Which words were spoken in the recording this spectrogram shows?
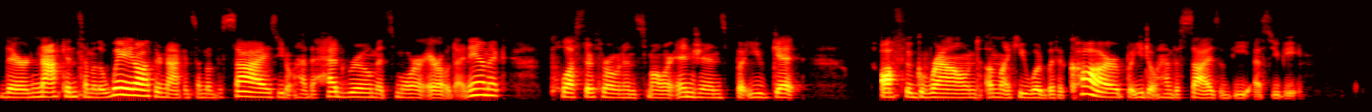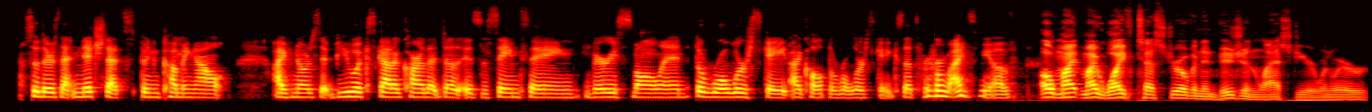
they're knocking some of the weight off, they're knocking some of the size. You don't have the headroom; it's more aerodynamic. Plus, they're throwing in smaller engines, but you get off the ground unlike you would with a car, but you don't have the size of the SUV. So there's that niche that's been coming out. I've noticed that Buick's got a car that does it's the same thing, very small in the roller skate. I call it the roller skate because that's what it reminds me of. oh my my wife test drove an Envision last year when we were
